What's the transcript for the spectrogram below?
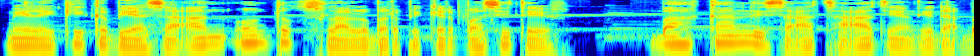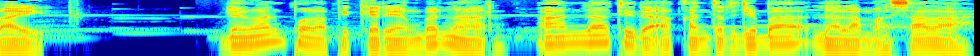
Miliki kebiasaan untuk selalu berpikir positif, bahkan di saat-saat yang tidak baik. Dengan pola pikir yang benar, Anda tidak akan terjebak dalam masalah,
